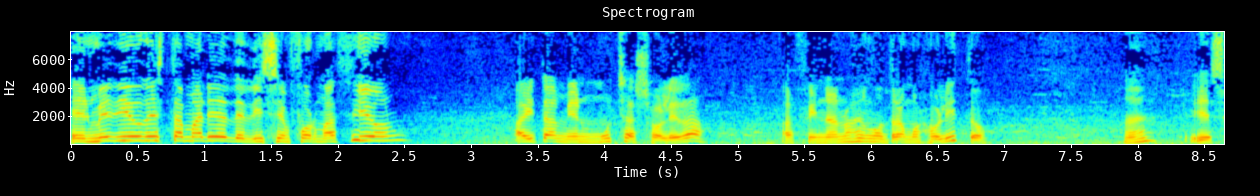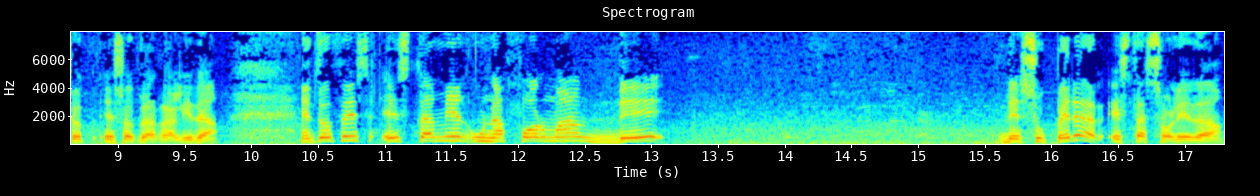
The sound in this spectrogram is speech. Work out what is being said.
En medio de esta marea de desinformación hay también mucha soledad. Al final nos encontramos solitos. ¿eh? Y eso es otra realidad. Entonces es también una forma de, de superar esta soledad.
